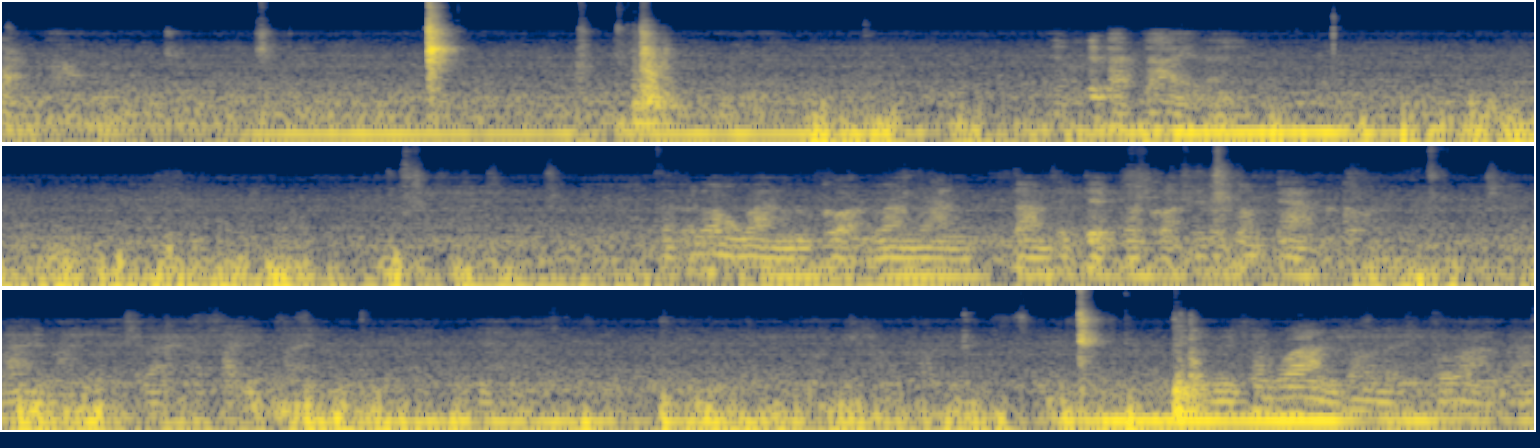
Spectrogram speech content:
ดักเอาเดี๋ยวมันก็ดัดได้นะเราก็ลองวางดูก่อนวางวางตามสเต็ปเราก่อนที่เราต้องการก่อนได้ไหมได้ครับใส่ไหมเนี่ยมันมีช่องว่างช่องไหนก็วางได้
